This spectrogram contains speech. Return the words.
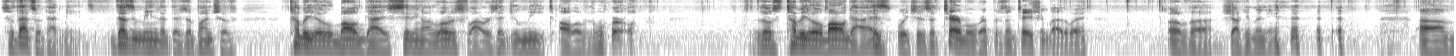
So that's what that means. It doesn't mean that there's a bunch of tubby little bald guys sitting on lotus flowers that you meet all over the world. Those tubby little bald guys, which is a terrible representation, by the way, of uh, Shakyamuni, um,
